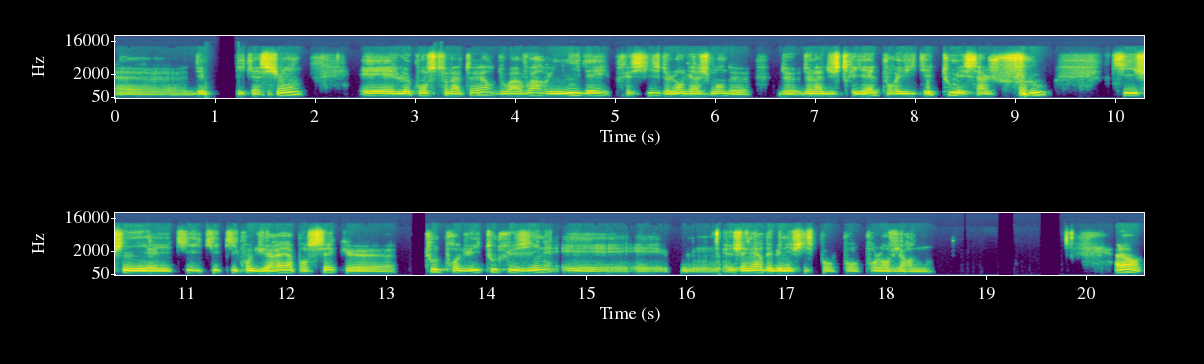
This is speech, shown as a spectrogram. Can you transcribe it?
euh, des modifications. Et le consommateur doit avoir une idée précise de l'engagement de, l'industriel pour éviter tout message flou qui, finit, qui, qui, conduirait à penser que tout le produit, toute l'usine génère des bénéfices pour, pour l'environnement. Alors,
